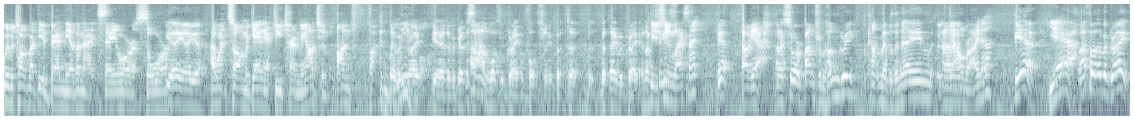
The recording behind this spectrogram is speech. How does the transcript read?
We were talking about the band the other night, say or a Saor. Yeah, yeah, yeah. I went and saw them again after you turned me on to them. Unfucking They were believable. great. Yeah, they were great. The sound Um, wasn't great, unfortunately, but uh, but, they were great. And I've Did you see them last night? Yeah. Oh yeah. And I saw a band from Hungary. Can't remember the name. Dalriada. Yeah. Yeah. I thought they were great.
